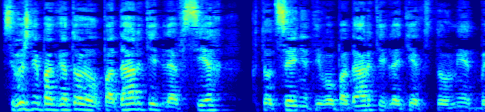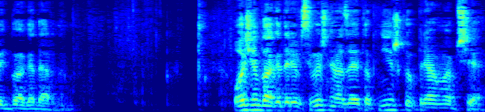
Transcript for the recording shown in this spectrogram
Всевышний подготовил подарки для всех, кто ценит его подарки, для тех, кто умеет быть благодарным. Очень благодарю Всевышнего за эту книжку, прям вообще.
